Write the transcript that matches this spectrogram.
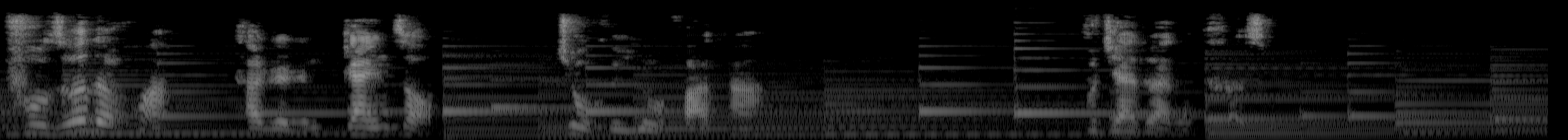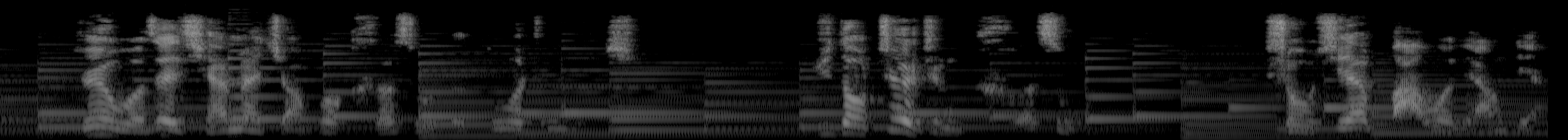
否则的话，它这种干燥就会诱发它不间断的咳嗽。所以我在前面讲过咳嗽的多种类型，遇到这种咳嗽，首先把握两点，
